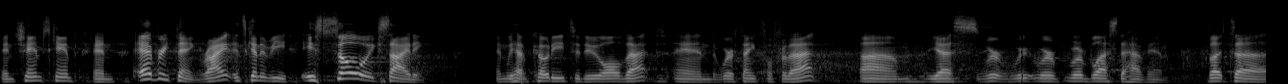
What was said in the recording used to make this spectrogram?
and Champs Camp and everything, right? It's going to be it's so exciting. And we have Cody to do all that, and we're thankful for that. Um, yes, we're, we're, we're blessed to have him. But uh,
